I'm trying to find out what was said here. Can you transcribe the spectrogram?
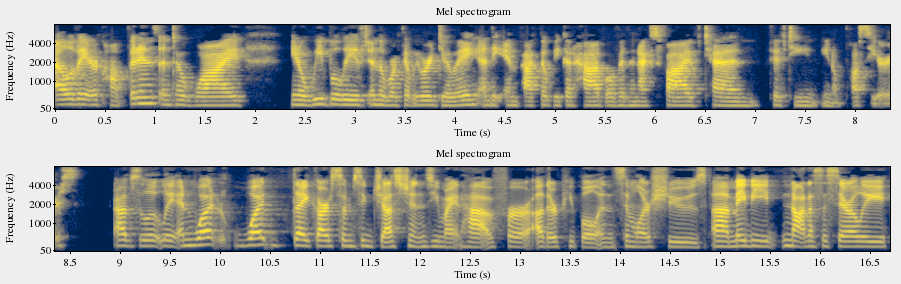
elevate our confidence into why you know we believed in the work that we were doing and the impact that we could have over the next 5 10 15 you know plus years Absolutely. And what what like are some suggestions you might have for other people in similar shoes? Uh, maybe not necessarily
